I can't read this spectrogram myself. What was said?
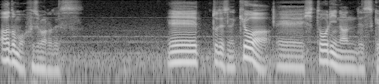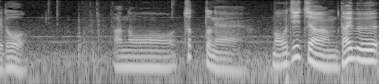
あどうも藤原です。えー、っとですね今日は、えー一人なんですけどあのーちょっとね、まあ、おじいちゃん、だいぶ、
